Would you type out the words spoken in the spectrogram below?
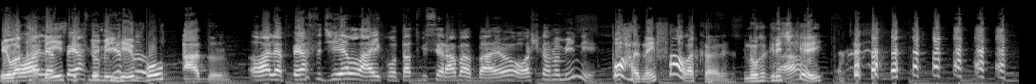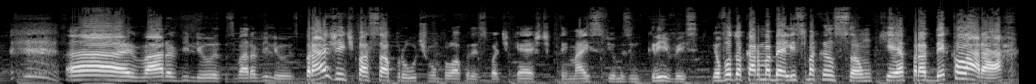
Eu Olha, acabei esse filme disso- revoltado. Olha, perto de Eli, contato visceral babá, é o Oscar no Mini. Porra, nem fala, cara. Nunca critiquei. Ai, maravilhoso, maravilhoso. Pra gente passar pro último bloco desse podcast, que tem mais filmes incríveis, eu vou tocar uma belíssima canção que é pra declarar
